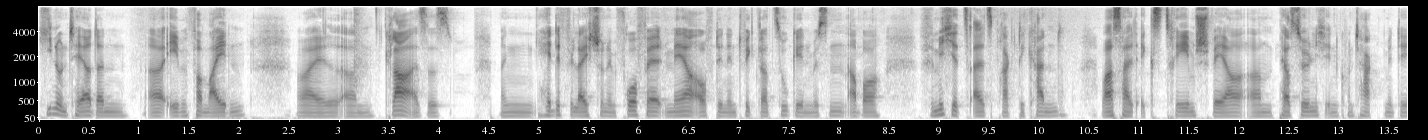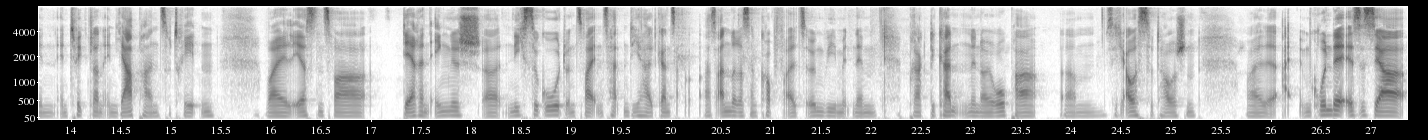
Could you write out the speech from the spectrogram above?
Hin und Her dann äh, eben vermeiden? Weil ähm, klar, also es man hätte vielleicht schon im Vorfeld mehr auf den Entwickler zugehen müssen, aber für mich jetzt als Praktikant war es halt extrem schwer, ähm, persönlich in Kontakt mit den Entwicklern in Japan zu treten, weil erstens war deren Englisch äh, nicht so gut und zweitens hatten die halt ganz was anderes im Kopf, als irgendwie mit einem Praktikanten in Europa ähm, sich auszutauschen. Weil äh, im Grunde ist es ja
